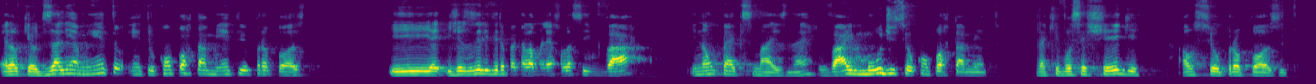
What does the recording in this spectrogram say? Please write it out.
ela é o que? O desalinhamento entre o comportamento e o propósito. E Jesus ele vira para aquela mulher e fala assim: vá e não peques mais, né? Vá e mude seu comportamento para que você chegue ao seu propósito.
